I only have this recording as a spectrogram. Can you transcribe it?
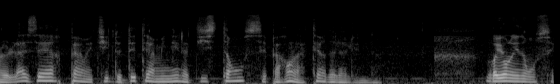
le laser permet-il de déterminer la distance séparant la Terre de la Lune? Voyons l'énoncé.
